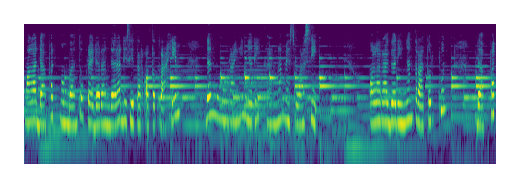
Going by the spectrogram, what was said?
malah dapat membantu peredaran darah di sekitar otot rahim dan mengurangi nyeri karena menstruasi. Olahraga ringan teratur pun dapat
